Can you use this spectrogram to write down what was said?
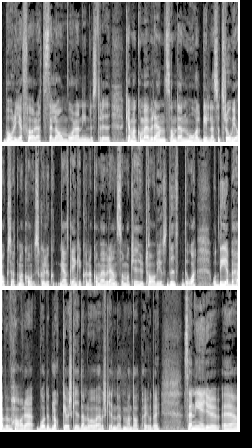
borga för att ställa om vår industri? Kan man komma överens om den målbilden så tror jag också att man kom, skulle ganska enkelt kunna komma överens om okay, hur tar vi oss dit då? Och det behöver vara både blocköverskridande och överskridande mandatperioder. Sen är ju eh, eh,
